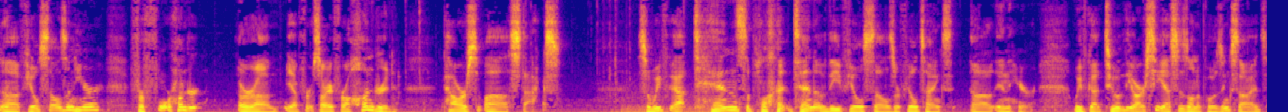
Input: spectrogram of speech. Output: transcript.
uh, fuel cells in here for 400 or um, yeah for sorry for 100 power uh, stacks. So we've got 10 supply 10 of the fuel cells or fuel tanks uh, in here. We've got two of the rcss on opposing sides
